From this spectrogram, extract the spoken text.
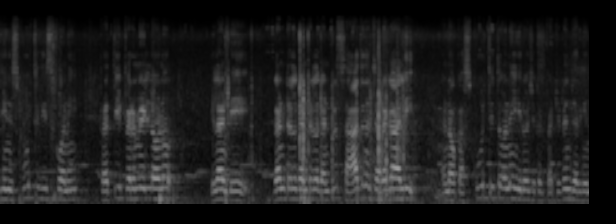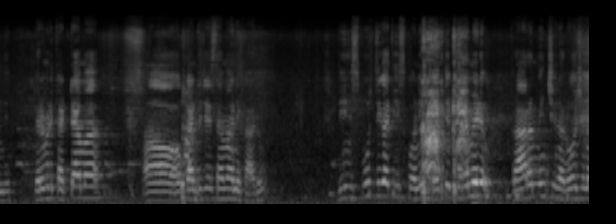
దీని స్ఫూర్తి తీసుకొని ప్రతి పిరమిడ్లోనూ ఇలాంటి గంటలు గంటలు గంటలు సాధన జరగాలి. అన్న ఒక స్ఫూర్తితోనే ఈరోజు ఇక్కడ పెట్టడం జరిగింది. పిరమిడ్ కట్టామా? ఒక గంట చేసామా అని కాదు. దీన్ని స్ఫూర్తిగా తీసుకొని ప్రతి పిరమిడ్ ప్రారంభించిన రోజున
